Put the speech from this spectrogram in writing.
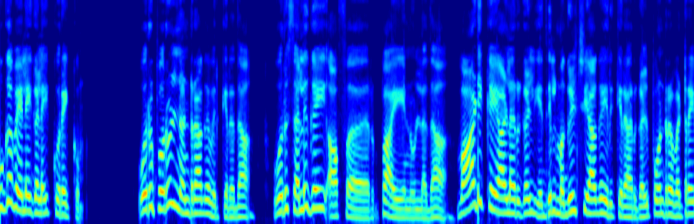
ஊக வேலைகளை குறைக்கும். ஒரு பொருள் நன்றாக விற்கிறதா? ஒரு சலுகை ஆஃபர் பயனுள்ளதா? வாடிக்கையாளர்கள் எதில் மகிழ்ச்சியாக இருக்கிறார்கள் போன்றவற்றை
